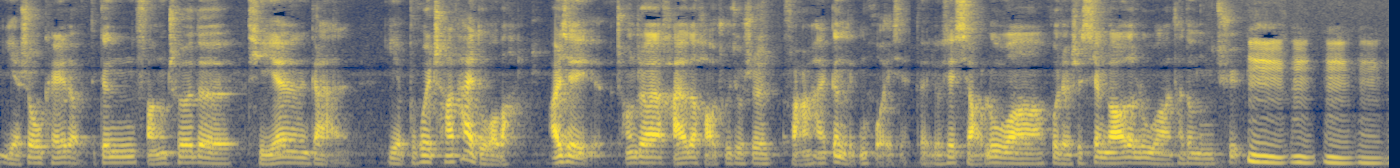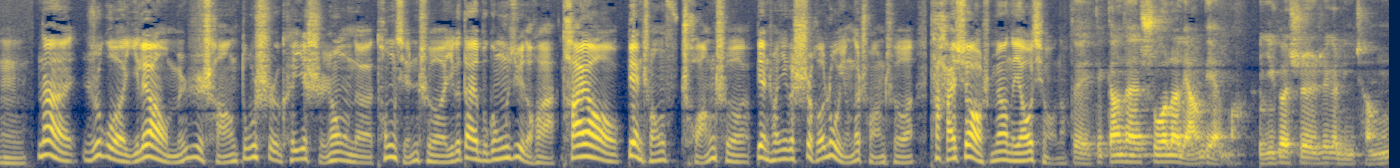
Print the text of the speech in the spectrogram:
也是 OK 的，跟房车的体验感也不会差太多吧。而且床车还有的好处就是反而还更灵活一些，对，有些小路啊，或者是限高的路啊，它都能去。嗯嗯嗯嗯嗯。那如果一辆我们日常都市可以使用的通勤车，一个代步工具的话，它要变成床车，变成一个适合露营的床车，它还需要什么样的要求呢？对，刚才说了两点嘛，一个是这个里程，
